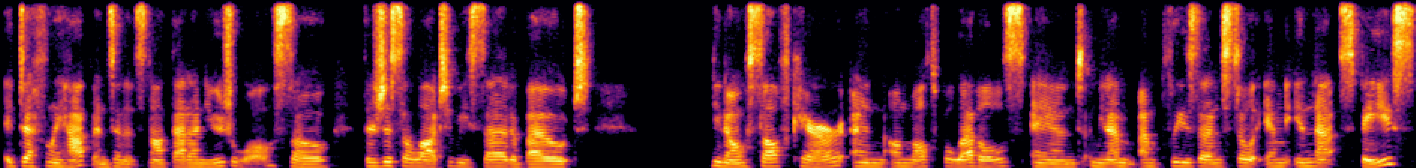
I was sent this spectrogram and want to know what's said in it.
it definitely happens and it's not that unusual. So there's just a lot to be said about you know self-care and on multiple levels and i mean i'm i'm pleased that i'm still am in that space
